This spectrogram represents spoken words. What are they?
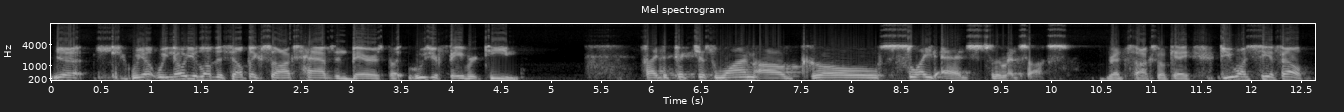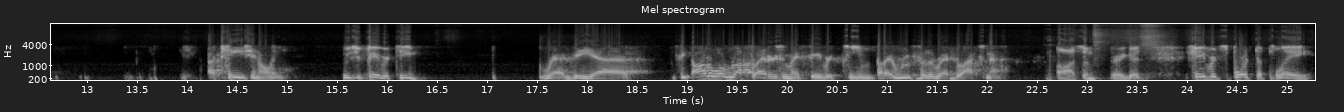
Yeah, we we know you love the Celtics, Sox, Habs, and Bears, but who's your favorite team? If I had to pick just one, I'll go slight edge to the Red Sox. Red Sox. Okay. Do you watch CFL? Occasionally, Who's your favorite team? Red, the uh, the Ottawa Rough Riders are my favorite team, but I root for the Redblacks now. Awesome. Very good. Favorite sport to play?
